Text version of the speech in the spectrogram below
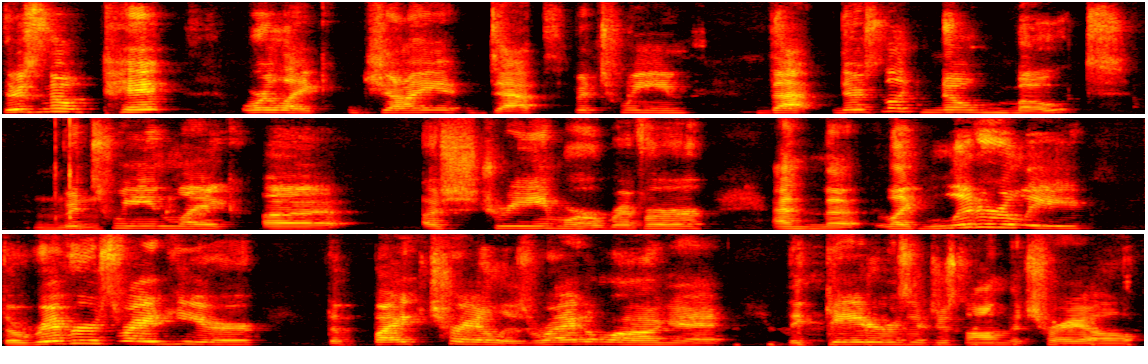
There's no pit or like giant depth between that. There's like no moat Mhm. between like a a stream or a river and the like literally the river's right here the bike trail is right along it the gators are just on the trail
